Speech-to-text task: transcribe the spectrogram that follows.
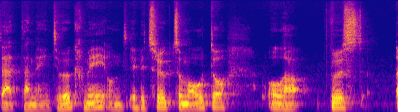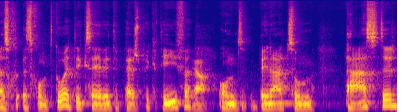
der, der meint wirklich mich. Und ich bin zurück zum Auto und habe gewusst, es, es kommt gut, ich sehe wieder Perspektiven. Ja. Und bin dann zum Pastor äh,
